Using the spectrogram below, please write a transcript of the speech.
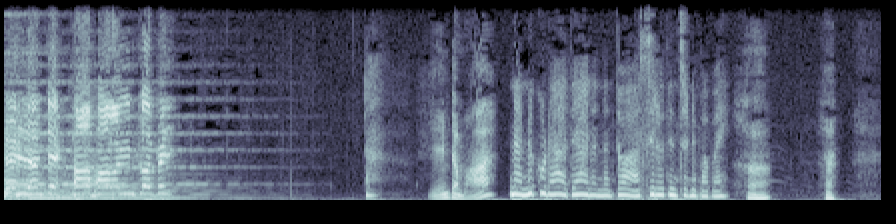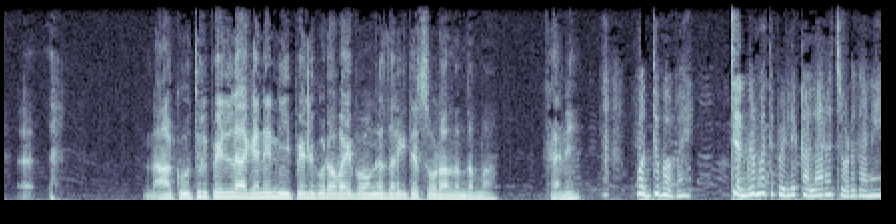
పెళ్ళంటే పాపారం ఇంట్లో పెళ్ళి ఏంటమ్మా? నన్ను కూడా అదే ఆనందంతో ఆశీర్వదించండి బాబాయ్. హ? హ. నా కూతురు పెళ్ళిలాగానే నీ పెళ్ళి కూడా వైభవంగా జరిగితే చూడాలందమ్మా. కానీ వద్దు బాబాయ్. చంద్రమతి పెళ్ళి కళ్ళారా చూడగానే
